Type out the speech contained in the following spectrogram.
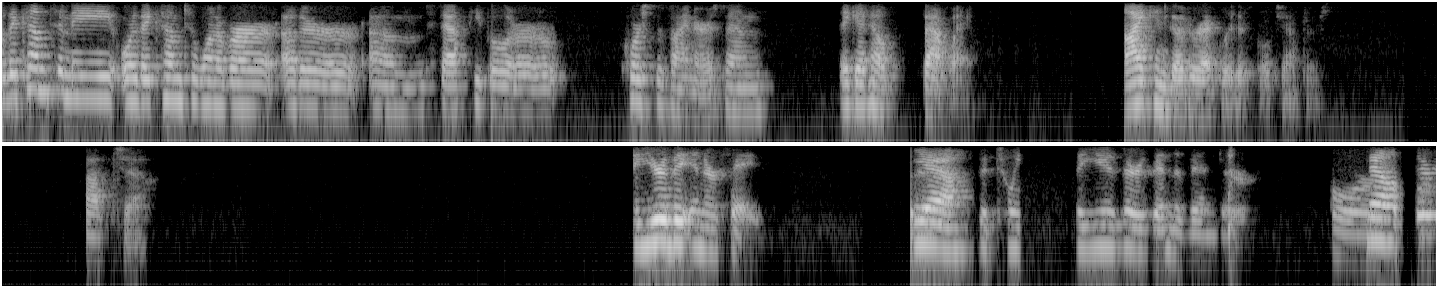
so they come to me or they come to one of our other um, staff people or course designers and they get help that way. I can go directly to school chapters. Gotcha. You're the interface. Yeah. Between the users and the vendor. Or now there,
